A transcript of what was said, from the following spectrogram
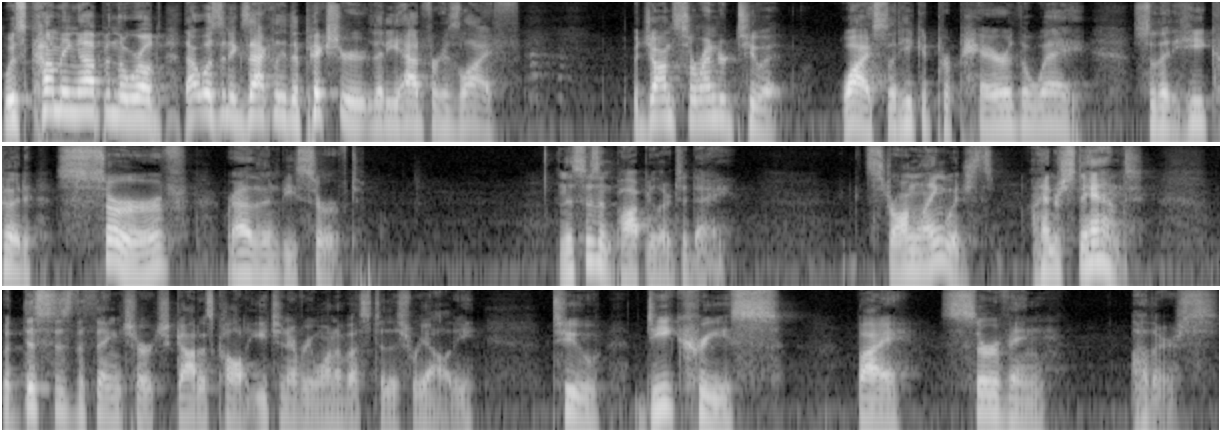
was coming up in the world, that wasn't exactly the picture that he had for his life. But John surrendered to it. Why? So that he could prepare the way, so that he could serve rather than be served. And this isn't popular today. Strong language, I understand. But this is the thing, church. God has called each and every one of us to this reality to decrease by serving others.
